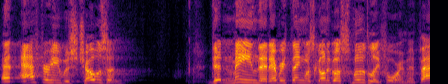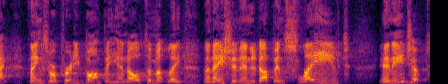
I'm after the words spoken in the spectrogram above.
And after he was chosen, didn't mean that everything was going to go smoothly for him. In fact, things were pretty bumpy and ultimately the nation ended up enslaved in Egypt.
